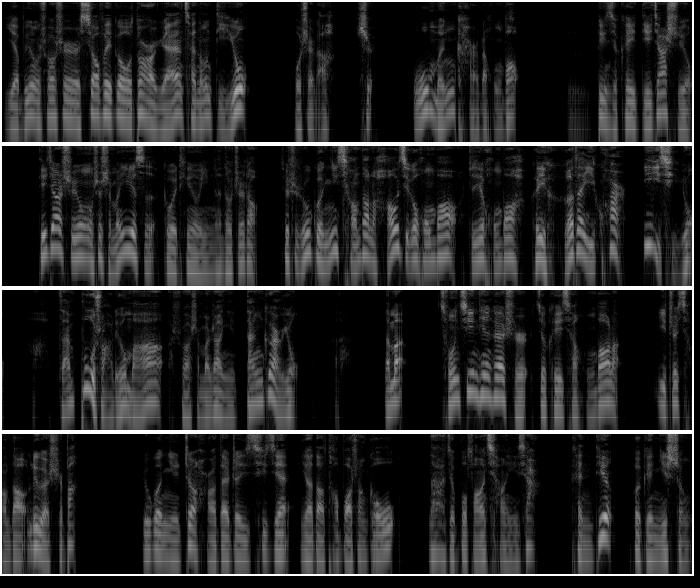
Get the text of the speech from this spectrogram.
也不用说是消费够多少元才能抵用，不是的啊，是无门槛的红包，嗯，并且可以叠加使用。叠加使用是什么意思？各位听友应该都知道，就是如果你抢到了好几个红包，这些红包啊可以合在一块儿一起用啊，咱不耍流氓，说什么让你单个用啊。那么从今天开始就可以抢红包了，一直抢到六月十八。如果你正好在这一期间要到淘宝上购物，那就不妨抢一下，肯定会给你省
